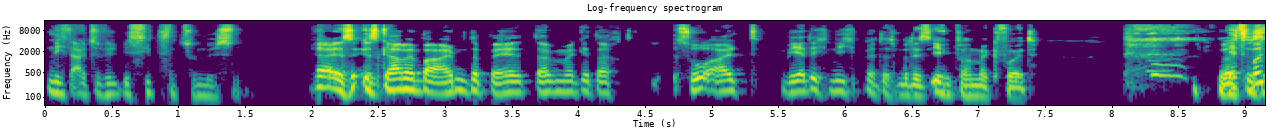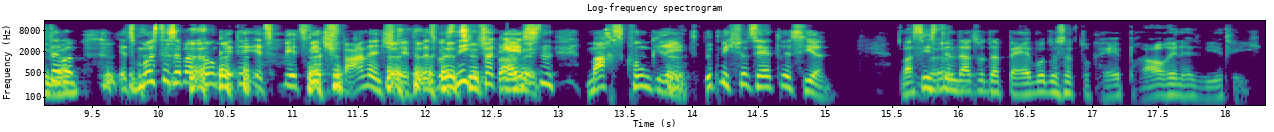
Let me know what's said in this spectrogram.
nicht allzu viel besitzen zu müssen. Ja, es, es gab ein paar Alben dabei, da habe ich mir gedacht, so alt werde ich nicht mehr, dass mir das irgendwann mal gefällt. Jetzt musst, aber, jetzt musst du es aber konkret, jetzt, jetzt wird spannend, Stefan. Das wir nicht vergessen, spannend. mach's konkret. Würde mich schon sehr interessieren. Was ist denn da so dabei, wo du sagst, okay, brauche ich nicht wirklich?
